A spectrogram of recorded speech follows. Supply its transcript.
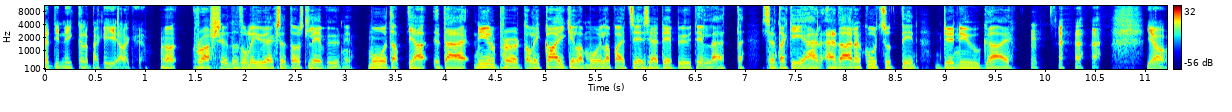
heti Nickelbackin jälkeen. No Rushilta tuli 19 levyä, niin muuta. Ja tämä Neil Peart oli kaikilla muilla paitsi siellä debyytillä, että sen takia hän, hän aina kutsuttiin The New Guy. ja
